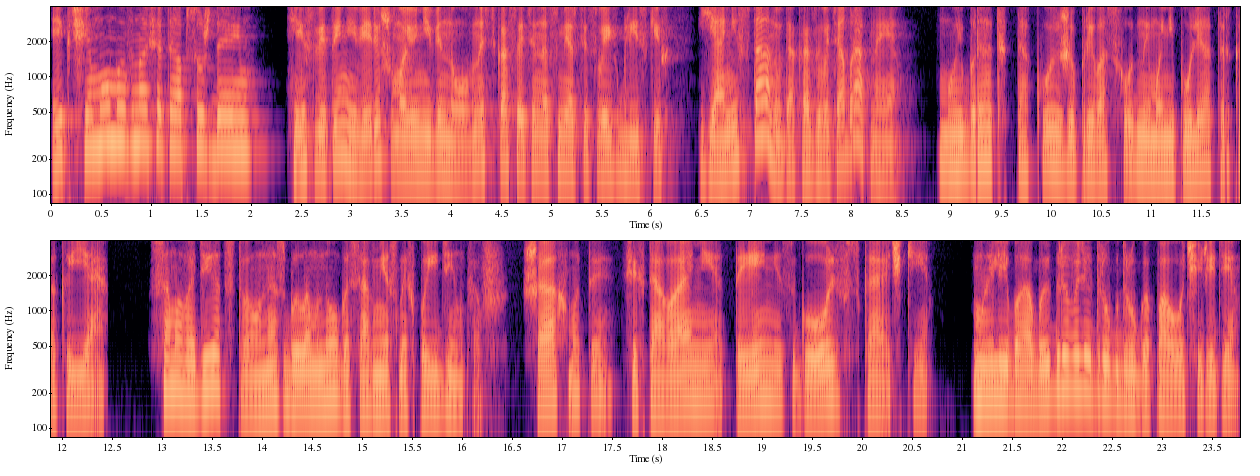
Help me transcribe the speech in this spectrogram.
И к чему мы вновь это обсуждаем? Если ты не веришь в мою невиновность касательно смерти своих близких, я не стану доказывать обратное. Мой брат такой же превосходный манипулятор, как и я. С самого детства у нас было много совместных поединков. Шахматы, фехтование, теннис, гольф, скачки. Мы либо обыгрывали друг друга по очереди,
